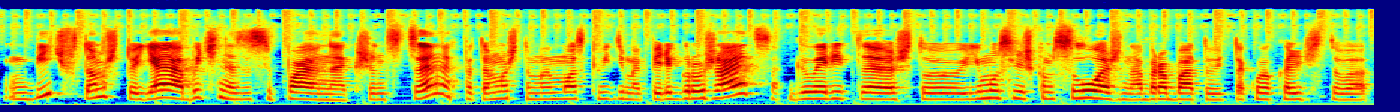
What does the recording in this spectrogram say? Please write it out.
бич в том, что я обычно засыпаю на экшн-сценах, потому что мой мозг, видимо, перегружается, говорит, э, что ему слишком сложно обрабатывать такое количество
